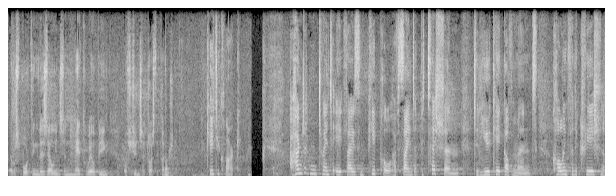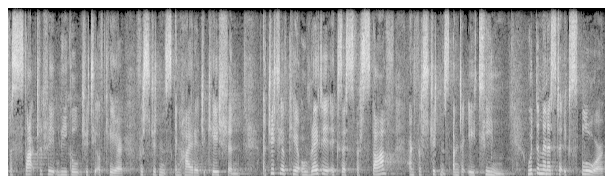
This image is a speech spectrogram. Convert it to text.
that we're supporting the resilience and mental well-being of students across the country. Katie Clark. 128,000 people have signed a petition to the UK Government calling for the creation of a statutory legal duty of care for students in higher education. A duty of care already exists for staff and for students under 18. Would the Minister explore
